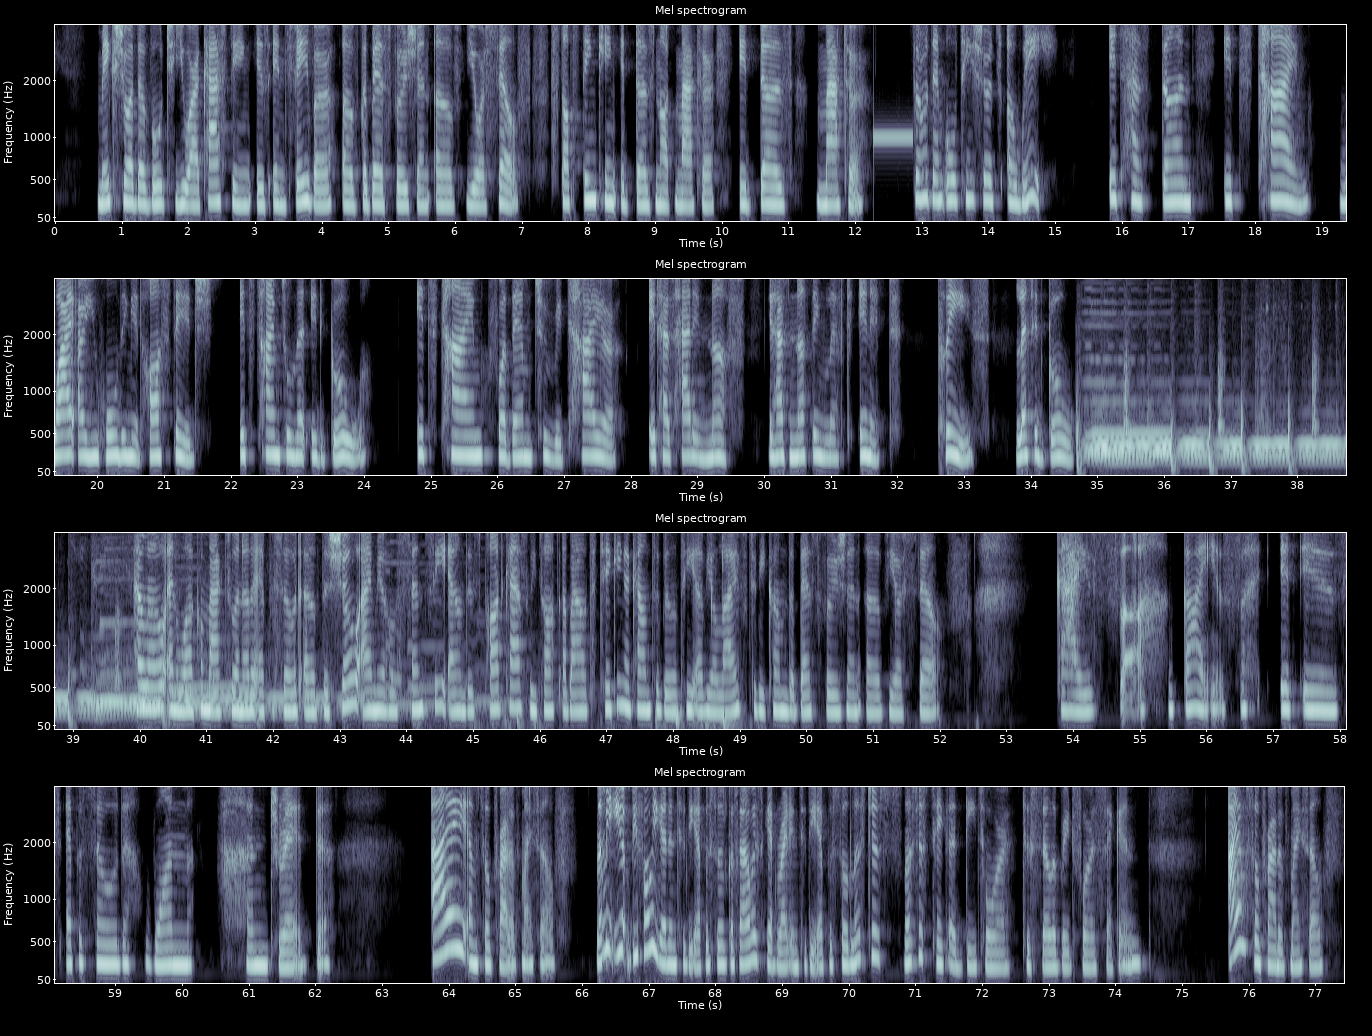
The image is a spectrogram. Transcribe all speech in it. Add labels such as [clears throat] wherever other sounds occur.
Make sure the vote you are casting is in favor of the best version of yourself. Stop thinking it does not matter. It does matter. Throw them old t shirts away. It has done its time. Why are you holding it hostage? It's time to let it go. It's time for them to retire. It has had enough. It has nothing left in it. Please let it go. Hello, and welcome back to another episode of the show. I'm your host, Sensi, and on this podcast, we talk about taking accountability of your life to become the best version of yourself. Guys, uh, guys, it is episode 100. I am so proud of myself. Let me you know, before we get into the episode because I always get right into the episode, let's just let's just take a detour to celebrate for a second. I am so proud of myself.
